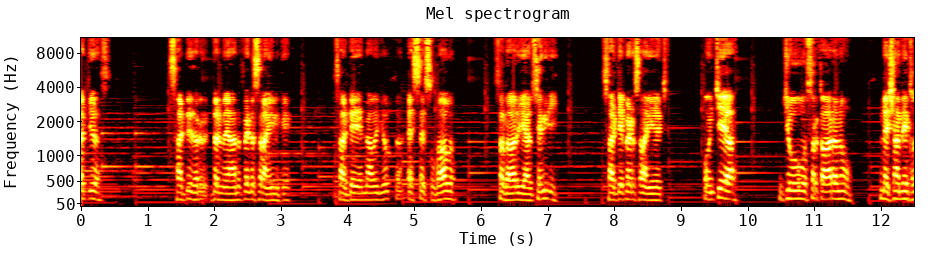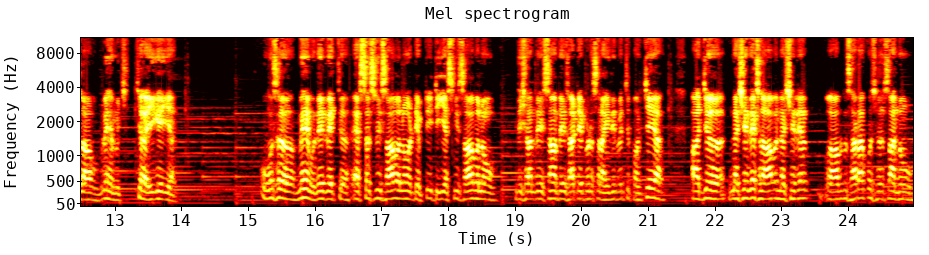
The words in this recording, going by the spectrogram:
ਅੱਜ ਸਾਡੇ ਦਰ- ਦਰਮਿਆਨ ਪਿੰਡ ਸਰਾਈਨ ਕੇ, ਸਾਡੇ ਨਵਯੁਕਤ ਐਸਐਸ ਸਾਹਿਬ ਸਰਦਾਰ ਯਾਲ ਸਿੰਘ ਜੀ, ਸਾਡੇ ਪਿੰਡ ਸਰਾਈਨ ਵਿੱਚ ਪਹੁੰਚੇ ਆ, ਜੋ ਸਰਕਾਰ ਵੱਲੋਂ ਨਸ਼ਿਆਂ ਦੇ ਖਿਲਾਫ ਮੁਹਿੰਮ ਚਲਾਈ ਗਈ ਆ। ਉਸ ਮੁਹਿੰਮ ਦੇ ਵਿੱਚ ਐਸਐਸਪੀ ਸਾਹਿਬ ਵੱਲੋਂ, ਡਿਪਟੀ ਡੀਐਸਪੀ ਸਾਹਿਬ ਵੱਲੋਂ ਦਿਸ਼ਾ ਨਿਰਦੇਸ਼ਾਂ ਦੇ ਸਾਡੇ ਪਿੰਡ ਸਰਾਈ ਦੇ ਵਿੱਚ ਪਹੁੰਚੇ ਆ। ਅੱਜ ਨਸ਼ੇ ਦੇ ਖਿਲਾਫ, ਨਸ਼ੇ ਦੇ ਬਾਬਤ ਸਾਰਾ ਕੁਝ ਸਾਨੂੰ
